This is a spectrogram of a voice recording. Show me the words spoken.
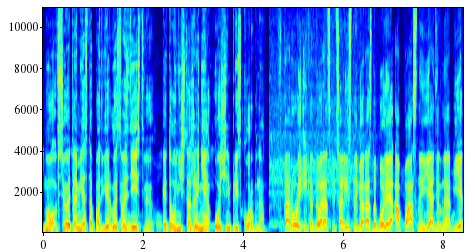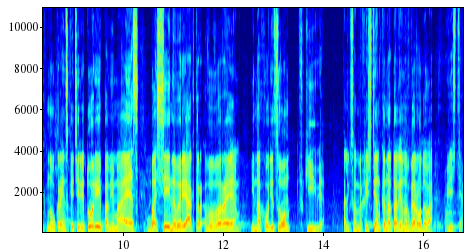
но все это место подверглось воздействию. Это уничтожение очень прискорбно. Второй и, как говорят специалисты, гораздо более опасный ядерный объект на украинской территории, помимо АЭС, бассейновый реактор ВВРМ. И находится он в Киеве. Александр Христенко, Наталья Новгородова. Вести.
